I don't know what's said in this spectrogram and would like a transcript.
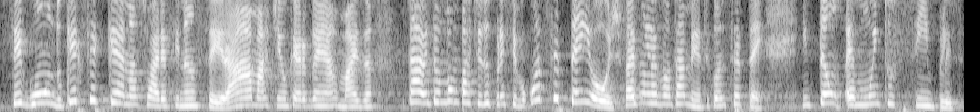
Segundo, o que, que você quer na sua área financeira? Ah, Martinho, eu quero ganhar mais. Tá, então vamos partir do princípio. Quanto você tem hoje? Faz um levantamento. Quanto você tem? Então, é muito simples.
